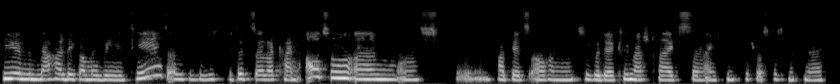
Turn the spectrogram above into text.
viel mit nachhaltiger Mobilität. Also ich besitze selber kein Auto ähm, und äh, habe jetzt auch im Zuge der Klimastreiks dann eigentlich nicht beschlossen, dass nicht mehr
